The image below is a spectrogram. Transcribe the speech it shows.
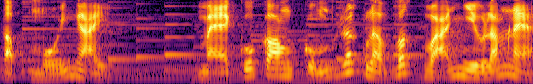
tập mỗi ngày. Mẹ của con cũng rất là vất vả nhiều lắm nè.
